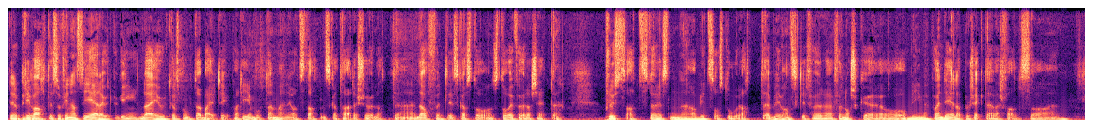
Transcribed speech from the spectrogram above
det, er det private som finansierer utbyggingen. Det er jo utgangspunktet Arbeiderpartiet mot. De mener jo at staten skal ta det sjøl, at eh, det offentlige skal stå, stå i førersetet. Pluss at størrelsen har blitt så stor at det blir vanskelig for, for norske å bli med på en del av prosjektet. i hvert fall. Så eh,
